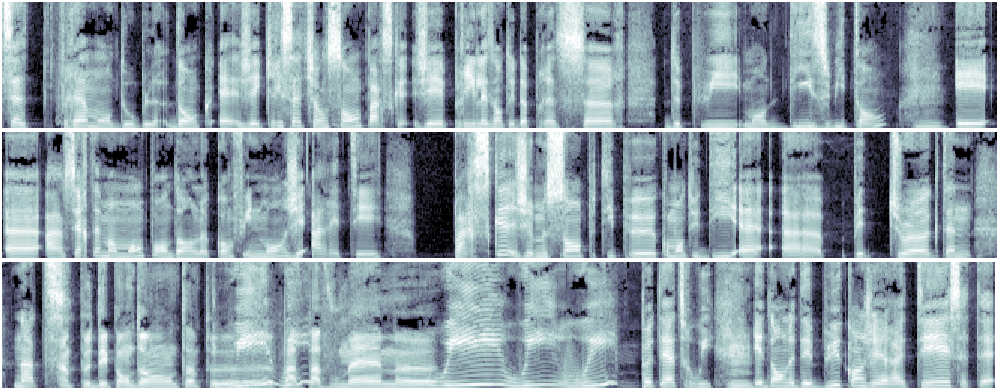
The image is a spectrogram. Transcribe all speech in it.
c'est vraiment double. Donc eh, j'ai écrit cette chanson parce que j'ai pris les antidépresseurs depuis mon 18 ans Mm. et euh, à un certain moment pendant le confinement, j'ai arrêté parce que je me sens un petit peu comment tu dis eh, euh, bit drugged and not Un peu dépendante, un peu Oui, euh, pas, oui. pas vous-même. euh, Oui, oui, oui, peut-être oui. Mm. Et dans le début, quand j'ai arrêté, c'était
